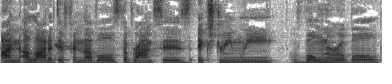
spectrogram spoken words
On a lot of different levels, the Bronx is extremely vulnerable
